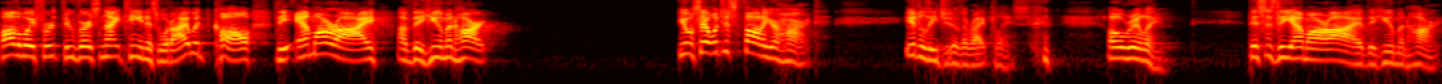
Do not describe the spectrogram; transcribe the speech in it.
all the way through verse 19 is what I would call the MRI of the human heart. People say, well, just follow your heart. It'll lead you to the right place. oh, really? This is the MRI of the human heart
